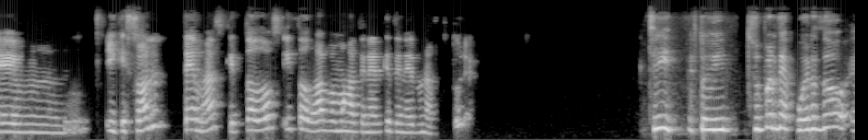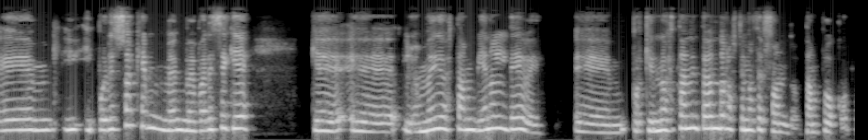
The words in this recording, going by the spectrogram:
Em, y que son temas que todos y todas vamos a tener que tener una postura. Sí, estoy súper de acuerdo em, y, por eso es que me, parece que, eh, los medios están bien al debe, em, porque no están entrando a los temas de fondo tampoco.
